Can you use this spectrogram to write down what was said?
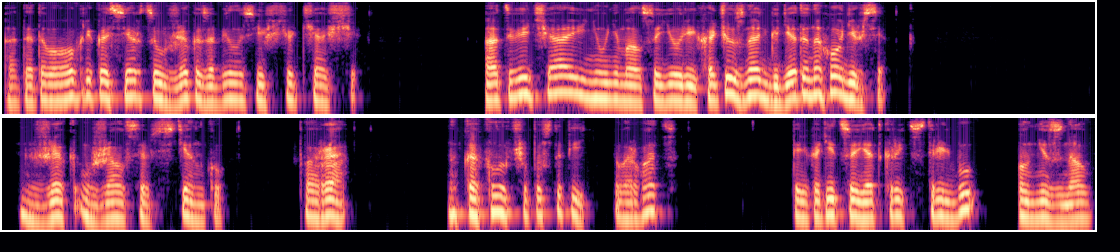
От этого окрика сердце у Джека забилось еще чаще. «Отвечай!» — не унимался Юрий. «Хочу знать, где ты находишься!» Жек вжался в стенку. Пора. Но как лучше поступить? Ворваться? Перекатиться и открыть стрельбу он не знал.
